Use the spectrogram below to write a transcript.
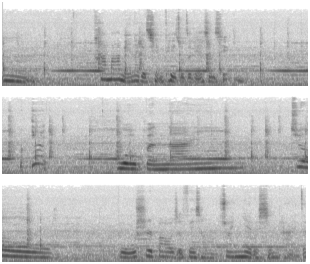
嗯，他妈没那个钱可以做这件事情。我本来就不是抱着非常专业的心态在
